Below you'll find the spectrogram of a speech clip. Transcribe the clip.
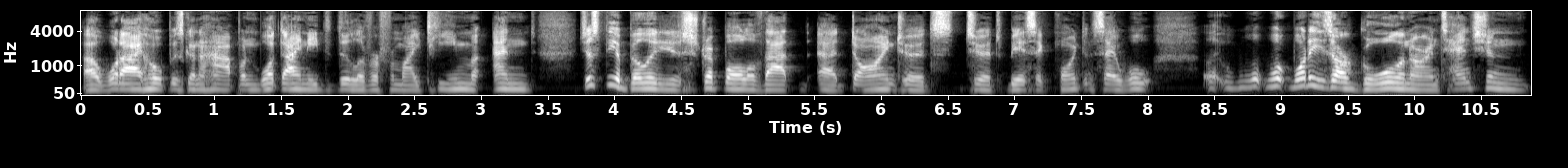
Uh, what I hope is going to happen? What I need to deliver for my team? And just the ability to strip all of that uh, down to its to its basic point and say, well, what what is our goal and our intention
